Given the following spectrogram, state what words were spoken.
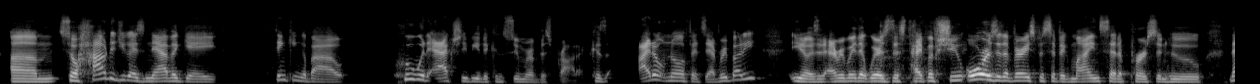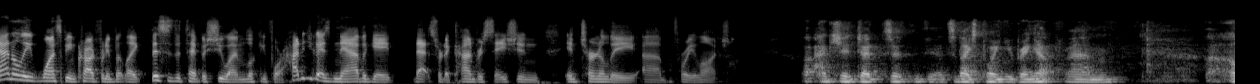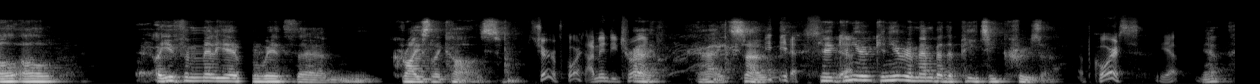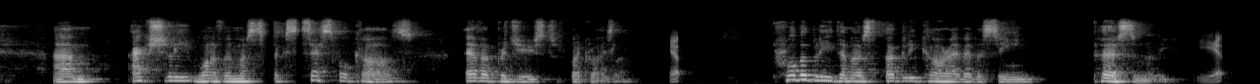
Um so how did you guys navigate thinking about who would actually be the consumer of this product because I don't know if it's everybody. You know, is it everybody that wears this type of shoe, or is it a very specific mindset of person who not only wants to be in crowdfunding, but like this is the type of shoe I'm looking for? How did you guys navigate that sort of conversation internally uh, before you launched? Well, Actually, that's a, that's a nice point you bring up. Um, I'll, I'll, are you familiar with um, Chrysler cars? Sure, of course. I'm in Detroit. Right. Right. So, yeah, can, can you can you remember the PT Cruiser? of course. Yep. Yep. Um, actually, one of the most successful cars ever produced by Chrysler. Yep. Probably the most ugly car I've ever seen personally. Yep.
